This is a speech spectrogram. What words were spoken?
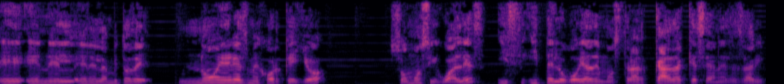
eh, en, el, en el ámbito de no eres mejor que yo, somos iguales y, te lo voy a demostrar cada que sea necesario.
